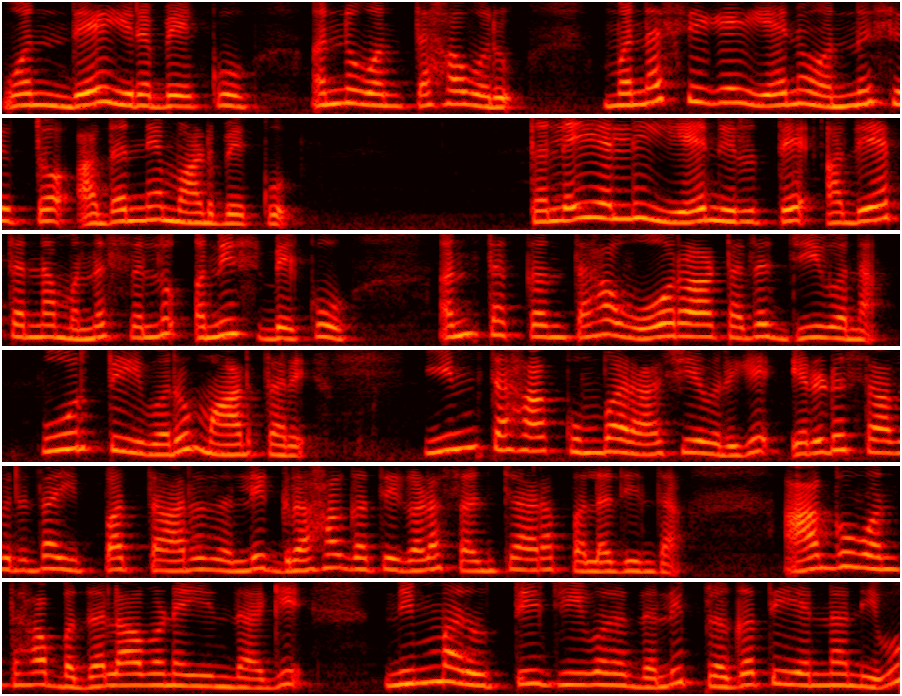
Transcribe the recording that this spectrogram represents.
ಒಂದೇ ಇರಬೇಕು ಅನ್ನುವಂತಹವರು. ಮನಸ್ಸಿಗೆ ಏನು ಅನ್ನಿಸುತ್ತೋ ಅದನ್ನೇ ಮಾಡಬೇಕು. ತಲೆಯಲ್ಲಿ ಏನಿರುತ್ತೆ ಅದೇ ತನ್ನ ಮನಸ್ಸಲ್ಲೂ ಅನಿಸಬೇಕು ಅಂತಕ್ಕಂತಹ ಹೋರಾಟದ ಜೀವನ ಪೂರ್ತಿ ಇವರು ಮಾಡ್ತಾರೆ. ಇಂತಹ ಕುಂಭರಾಶಿಯವರಿಗೆ ಎರಡು ಸಾವಿರದ ಇಪ್ಪತ್ತಾರರಲ್ಲಿ ಗ್ರಹಗತಿಗಳ ಸಂಚಾರ ಫಲದಿಂದ ಆಗುವಂತಹ ಬದಲಾವಣೆಯಿಂದಾಗಿ ನಿಮ್ಮ ವೃತ್ತಿ ಜೀವನದಲ್ಲಿ ಪ್ರಗತಿಯನ್ನು ನೀವು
